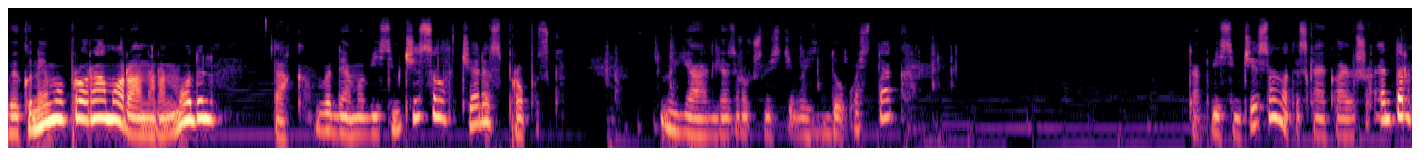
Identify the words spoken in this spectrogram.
Виконуємо програму Run Run модуль. Так, введемо 8 чисел через пропуск. Ну, я для зручності вийду ось так. Так, 8 чисел, натискаю клавішу Enter.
